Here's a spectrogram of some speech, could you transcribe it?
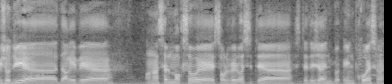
Aujourd'hui, euh, d'arriver euh, en un seul morceau et sur le vélo, c'était euh, déjà une, une prouesse. ouais.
